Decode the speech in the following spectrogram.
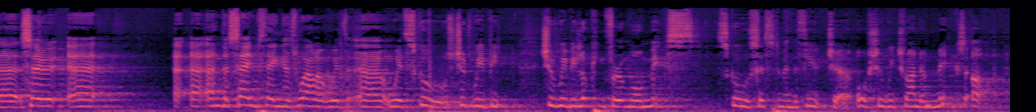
uh, so, uh, uh, and the same thing as well with, uh, with schools. Should we, be, should we be looking for a more mixed school system in the future, or should we try to mix up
